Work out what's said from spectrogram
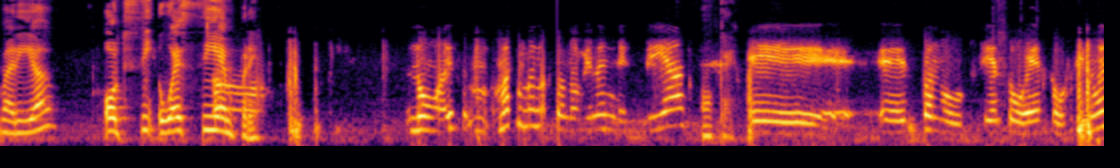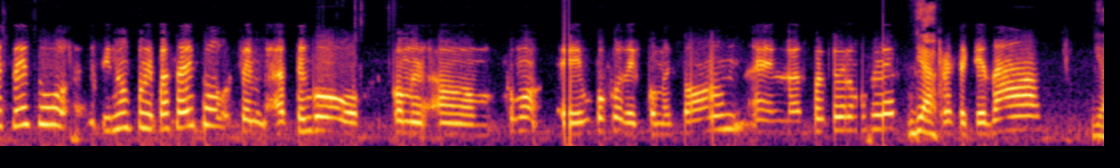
María, o, si, o es siempre. Ah, no, es más o menos cuando vienen mis días. Eh, es cuando siento eso. Si no es eso, si no me pasa eso, tengo como, um, como eh, un poco de comezón en las partes de la mujer, ya. resequedad. Eh,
